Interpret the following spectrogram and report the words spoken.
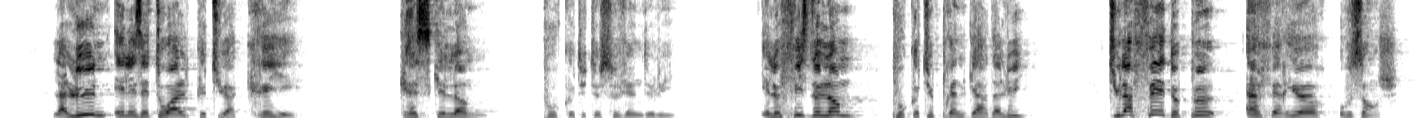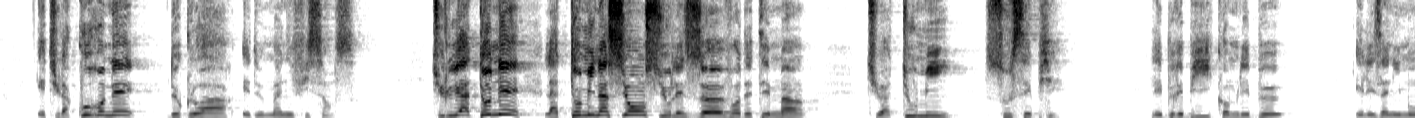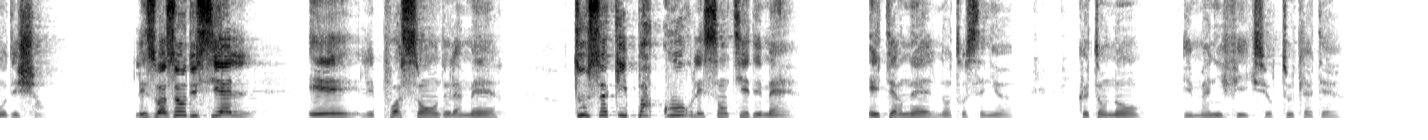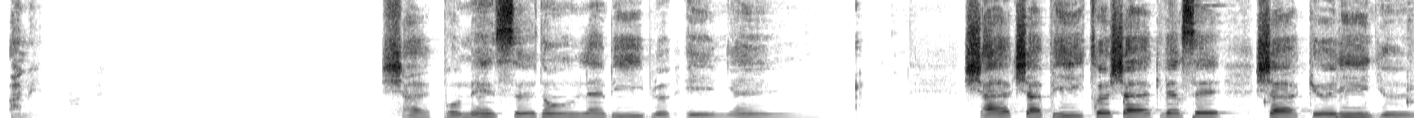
la lune et les étoiles que tu as créées, qu'est-ce que l'homme pour que tu te souviennes de lui? Et le Fils de l'homme pour que tu prennes garde à lui? Tu l'as fait de peu inférieur aux anges, et tu l'as couronné de gloire et de magnificence. Tu lui as donné la domination sur les œuvres de tes mains. Tu as tout mis sous ses pieds. Les brebis comme les bœufs et les animaux des champs. Les oiseaux du ciel et les poissons de la mer. Tous ceux qui parcourent les sentiers des mers. Éternel notre Seigneur, que ton nom est magnifique sur toute la terre. Amen. Chaque promesse dans la Bible est mienne. Chaque chapitre, chaque verset, chaque ligne.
